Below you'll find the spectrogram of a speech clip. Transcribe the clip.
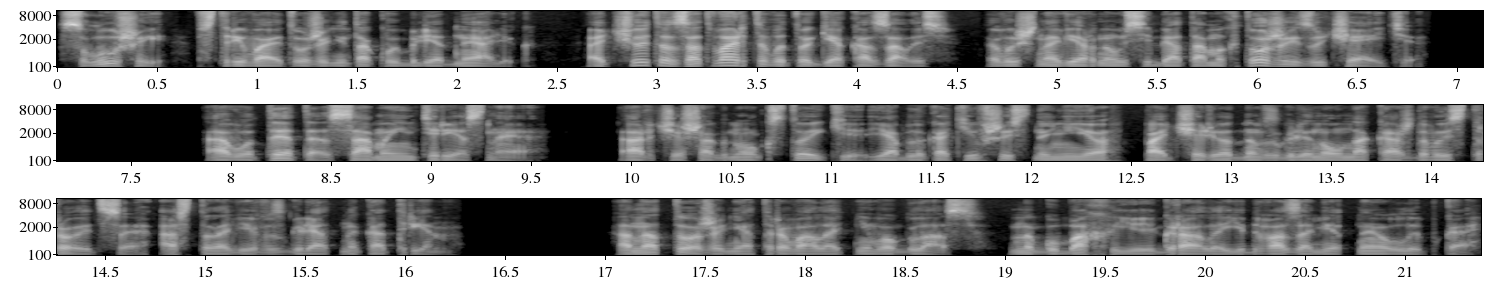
«Слушай», — встревает уже не такой бледный Алик, «а что это за тварь-то в итоге оказалась? Вы ж, наверное, у себя там их тоже изучаете?» А вот это самое интересное. Арчи шагнул к стойке и, облокотившись на нее, поочередно взглянул на каждого из троицы, остановив взгляд на Катрин. Она тоже не отрывала от него глаз. На губах ее играла едва заметная улыбка.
